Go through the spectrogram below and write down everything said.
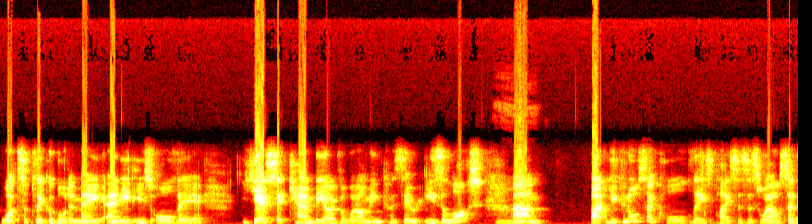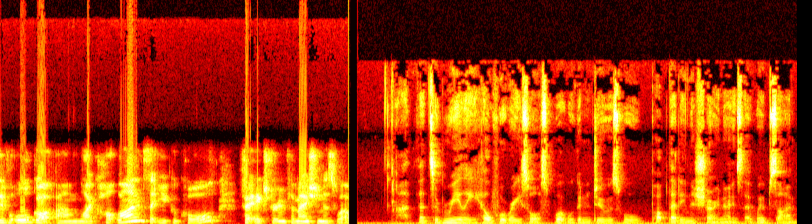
what's applicable to me? And it is all there. Yes, it can be overwhelming because there is a lot. Mm. Um, but you can also call these places as well. So they've all got um, like hotlines that you could call for extra information as well. That's a really helpful resource. What we're going to do is we'll pop that in the show notes, that website.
